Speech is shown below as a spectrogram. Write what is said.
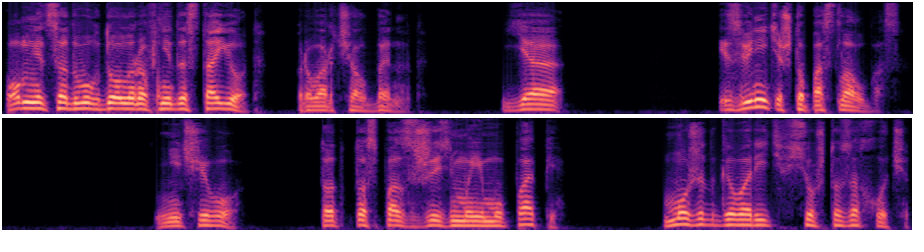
«Помнится, двух долларов не достает», — проворчал Беннет. «Я... Извините, что послал вас». «Ничего. Тот, кто спас жизнь моему папе, может говорить все, что захочет.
